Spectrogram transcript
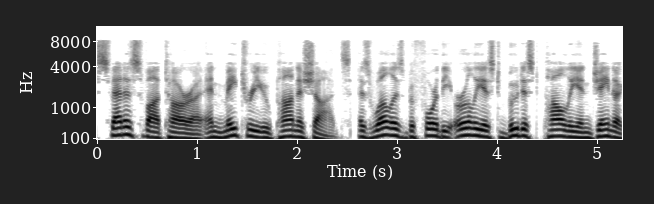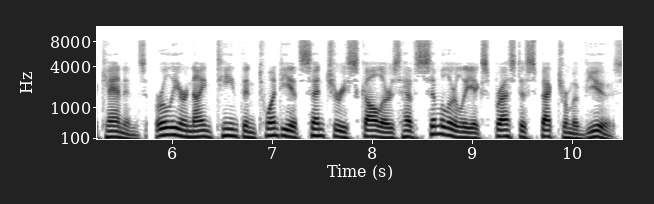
Svetasvatara, and Maitri Upanishads, as well as before the earliest Buddhist Pali and Jaina canons. Earlier 19th and 20th century scholars have similarly expressed a spectrum of views.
